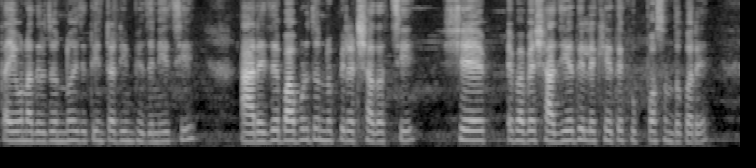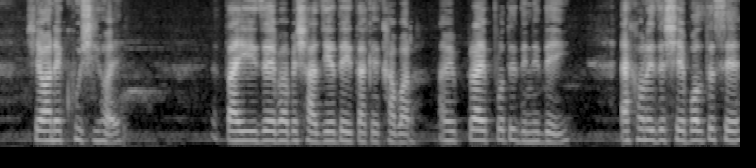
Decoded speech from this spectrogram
তাই ওনাদের জন্য এই যে তিনটা ডিম ভেজে নিয়েছি। আর এই যে বাবুর জন্য প্লেট সাজাচ্ছি, সে এভাবে সাজিয়ে দিলে খেতে খুব পছন্দ করে। সে অনেক খুশি হয়। তাই এই যে এভাবে সাজিয়ে দেই তাকে খাবার। আমি প্রায় প্রতিদিনই দেই। এখন এই যে সে বলতেছে,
